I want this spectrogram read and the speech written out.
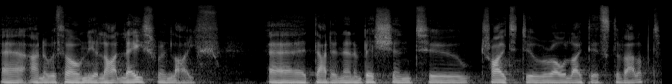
Uh, and it was only a lot later in life uh, that an ambition to try to do a role like this developed.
